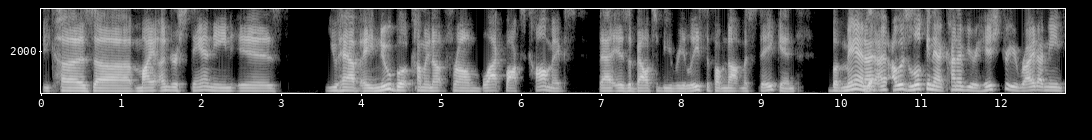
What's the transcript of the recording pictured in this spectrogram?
because uh, my understanding is you have a new book coming up from Black Box Comics that is about to be released, if I'm not mistaken. But man, Yes. I, I was looking at kind of your history, right? I mean,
